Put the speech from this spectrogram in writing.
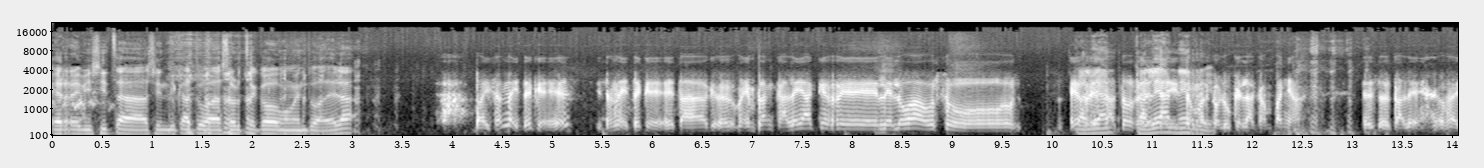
erre bizitza sindikatua sortzeko momentua dela. Ba, izan daiteke, ez? Izan daiteke. Eta, eh, en plan, kaleak erre leloa oso... Kalean- dator, kalean ez, beharko luke la kampaina. ez, kale, bai,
